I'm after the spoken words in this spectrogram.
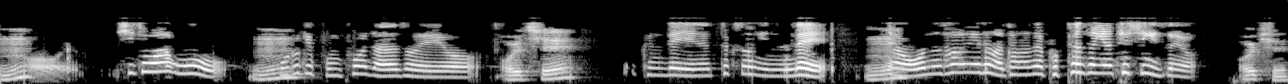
음, 어, 희소하고 음, 고르게 분포하지 않아서예요. 옳지. 근데 얘는 특성이 있는데 음, 그냥 어느 사회에서 나타나는 보편성이랑 특징이 있어요. 옳지.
